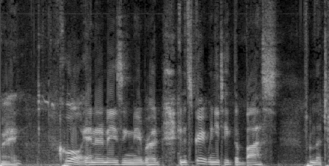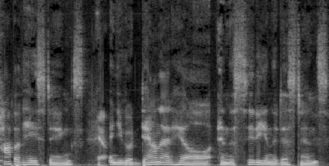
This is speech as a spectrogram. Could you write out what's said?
Right. Cool. And an amazing neighborhood. And it's great when you take the bus from the top of Hastings Yeah. and you go down that hill and the city in the distance.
